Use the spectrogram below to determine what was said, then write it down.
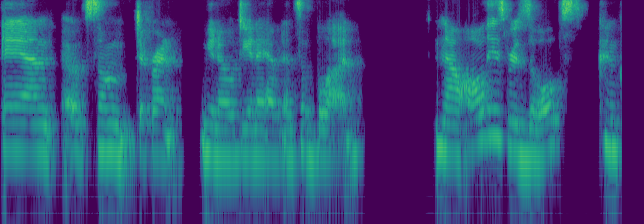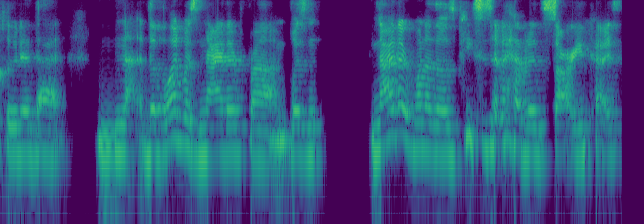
and some different, you know, DNA evidence of blood. Now, all these results concluded that n- the blood was neither from was neither one of those pieces of evidence. Sorry, you guys,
